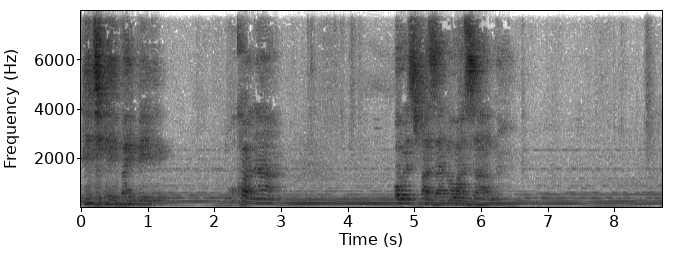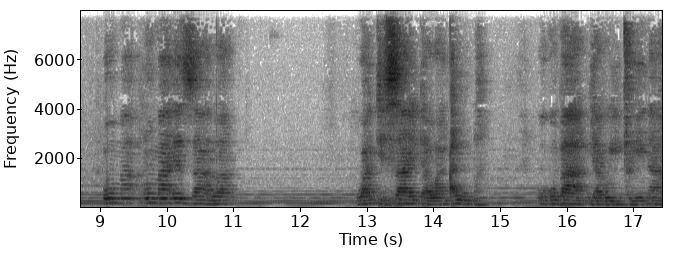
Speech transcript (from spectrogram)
Lithi ke iBhayibheli ukhona owesifazana wazalwa uma uma ezalwa wa decide waqhuma ukuba ngiyakuyigcina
